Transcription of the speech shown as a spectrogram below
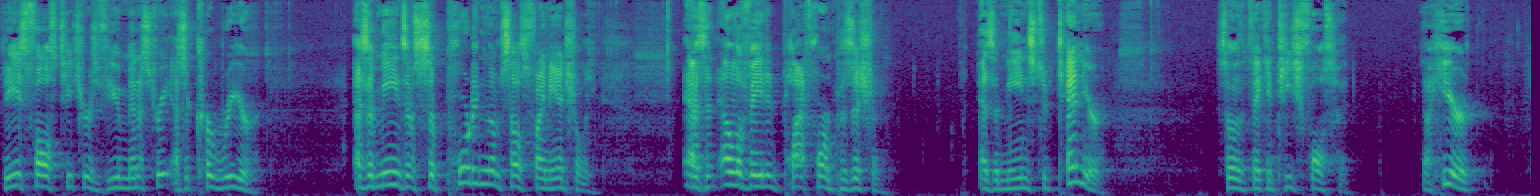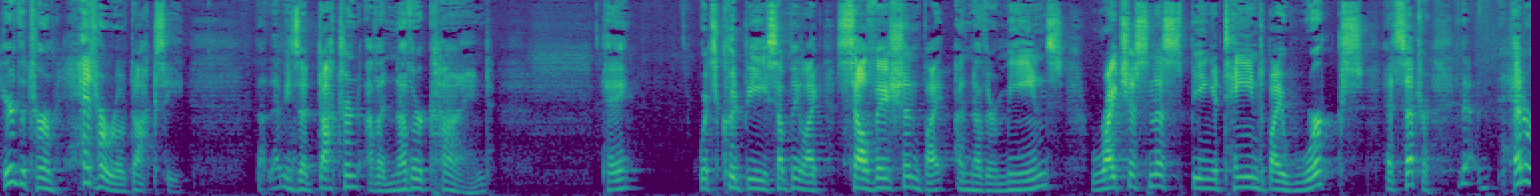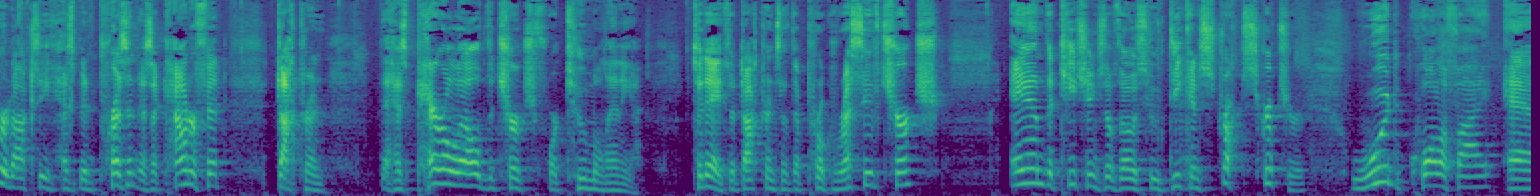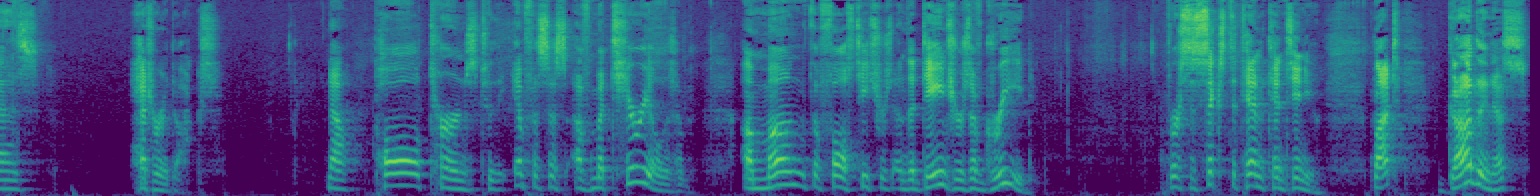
These false teachers view ministry as a career, as a means of supporting themselves financially, as an elevated platform position, as a means to tenure so that they can teach falsehood. Now, here, hear the term heterodoxy that means a doctrine of another kind, okay, which could be something like salvation by another means, righteousness being attained by works, etc. Heterodoxy has been present as a counterfeit doctrine that has paralleled the church for two millennia. Today, the doctrines of the progressive church and the teachings of those who deconstruct Scripture would qualify as heterodox. Now, Paul turns to the emphasis of materialism among the false teachers and the dangers of greed. Verses 6 to 10 continue. But godliness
